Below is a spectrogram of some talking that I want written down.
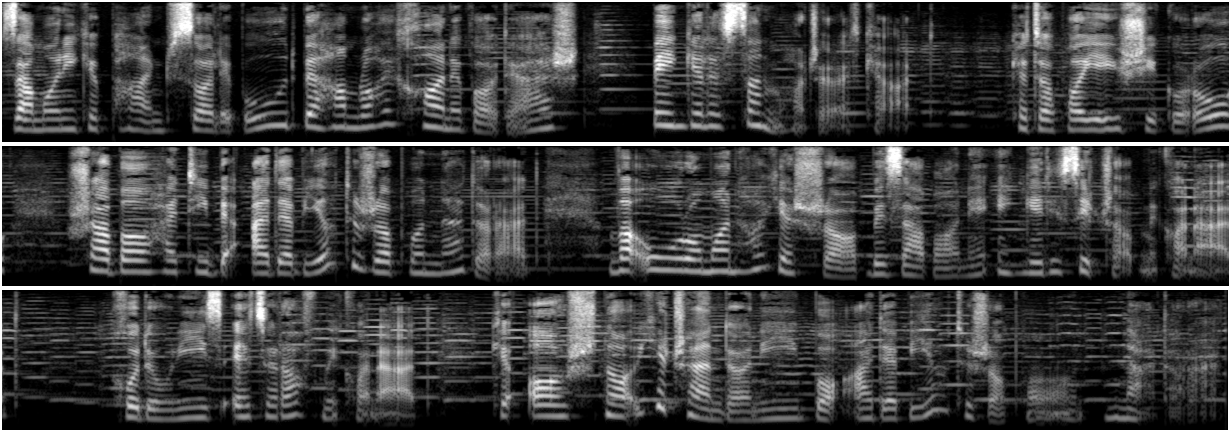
زمانی که پنج ساله بود به همراه خانوادهش به انگلستان مهاجرت کرد. کتابهای ایشیگورو شباهتی به ادبیات ژاپن ندارد و او رمانهایش را به زبان انگلیسی چاپ می کند خود او نیز اعتراف می کند که آشنایی چندانی با ادبیات ژاپن ندارد.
